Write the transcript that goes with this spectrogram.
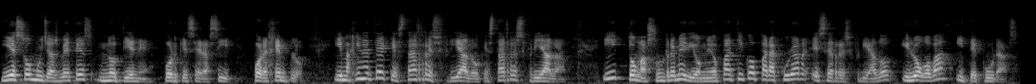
y eso muchas veces no tiene por qué ser así. Por ejemplo, imagínate que estás resfriado, que estás resfriada, y tomas un remedio homeopático para curar ese resfriado, y luego va y te curas.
